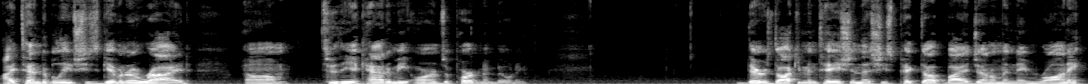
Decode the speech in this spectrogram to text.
I tend to believe she's given a ride um, to the Academy Arms apartment building. There's documentation that she's picked up by a gentleman named Ronnie.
